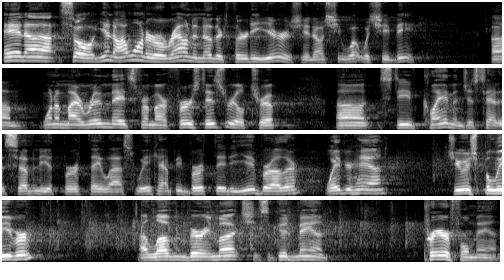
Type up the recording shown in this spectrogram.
and uh, so, you know, I want her around another 30 years. You know, she, what would she be? Um, one of my roommates from our first Israel trip, uh, Steve Clayman, just had his 70th birthday last week. Happy birthday to you, brother. Wave your hand. Jewish believer. I love him very much. He's a good man, prayerful man.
